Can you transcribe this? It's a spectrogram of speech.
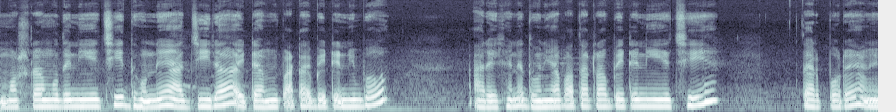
মশলার মধ্যে নিয়েছি ধনে আর জিরা, এটা আমি পাটায় বেটে নিব। আর এখানে ধনিয়া পাতাটাও বেটে নিয়েছি। তারপরে আমি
